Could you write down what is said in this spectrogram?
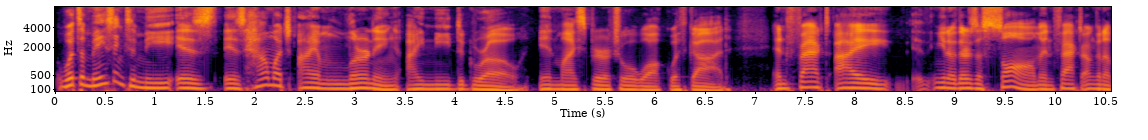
what's amazing to me is is how much I am learning I need to grow in my spiritual walk with God. In fact, I you know there's a psalm. In fact, I'm to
